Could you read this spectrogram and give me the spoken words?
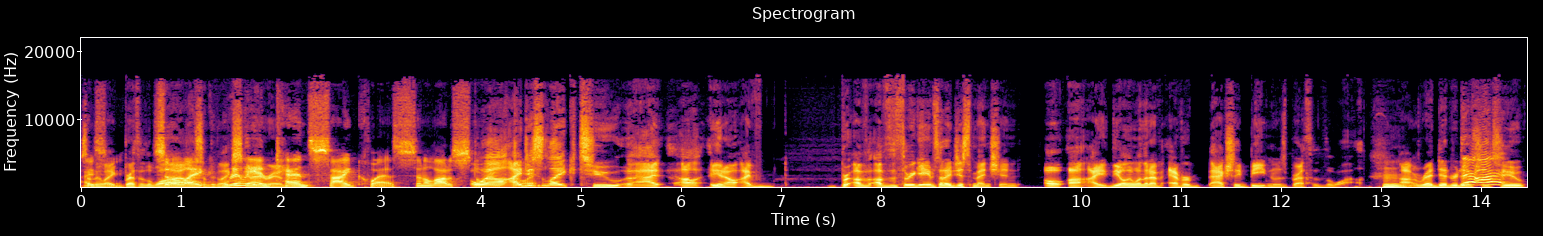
something like Breath of the Wild, so like something like really Skyrim. intense side quests and a lot of story. Well, I just like to, I, I'll, you know, I've of, of the three games that I just mentioned. Oh, uh, I the only one that I've ever actually beaten was Breath of the Wild. Hmm. Uh, Red Dead Redemption are- Two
